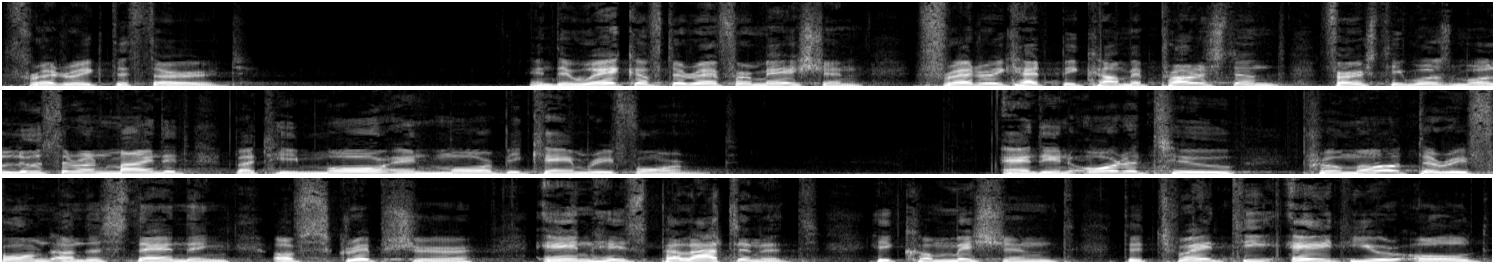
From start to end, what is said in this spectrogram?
Frederick III. In the wake of the Reformation, Frederick had become a Protestant. First, he was more Lutheran minded, but he more and more became Reformed. And in order to promote the Reformed understanding of Scripture in his Palatinate, he commissioned the 28 year old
